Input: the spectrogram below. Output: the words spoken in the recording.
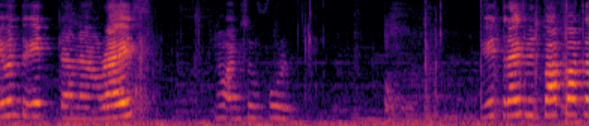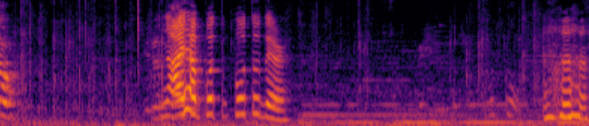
you want to eat kanang rice? No, I'm so full. You eat rice with Papa don't No, I have put photo there.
